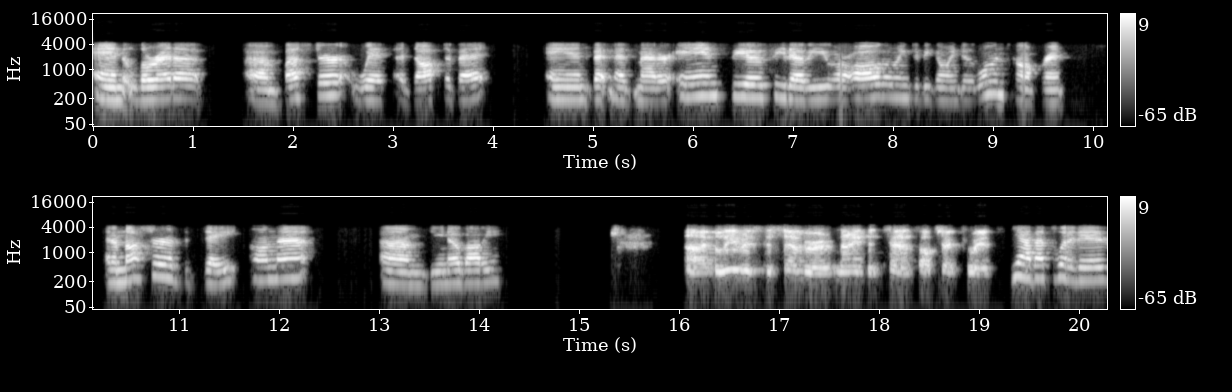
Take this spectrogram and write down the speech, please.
and Loretta um, Buster with Adopt a Vet and Vet Meds Matter and COCW are all going to be going to the Women's Conference. And I'm not sure of the date on that. Um, do you know, Bobby? Uh, I believe it's December 9th and 10th. I'll check for you. Yeah, that's what it is.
